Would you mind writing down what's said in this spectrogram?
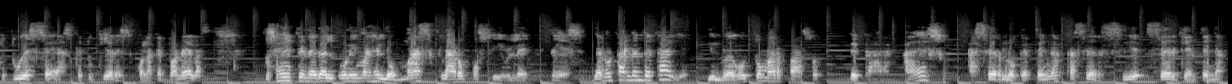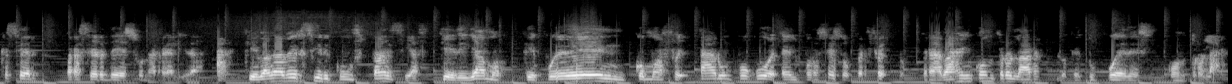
que tú deseas, que tú quieres, con la que tú anhelas. Entonces es tener una imagen lo más claro posible de eso y anotarlo en detalle y luego tomar pasos de cara a eso, hacer lo que tengas que hacer, ser quien tengas que ser para hacer de eso una realidad. Ah, que van a haber circunstancias que digamos que pueden como afectar un poco el proceso, perfecto. Trabaja en controlar lo que tú puedes controlar.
